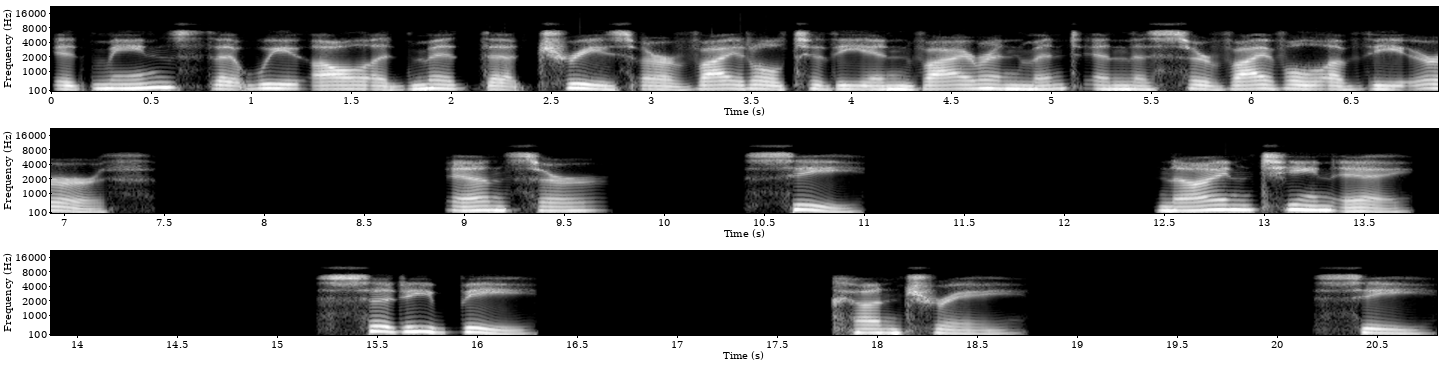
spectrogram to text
it means that we all admit that trees are vital to the environment and the survival of the earth. Answer C. 19a City B. Country. C.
